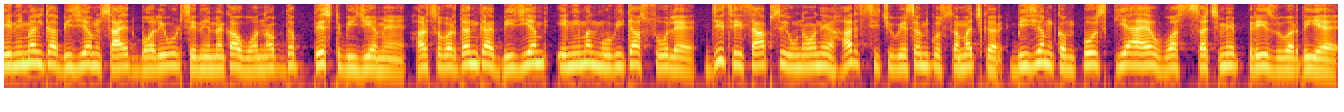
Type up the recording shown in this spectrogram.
एनिमल का बीजीएम शायद बॉलीवुड सिनेमा का one of the best BGM है। हर्षवर्धन का बीजीएम एनिमल मूवी का सोल है, जिस हिसाब से उन्होंने हर सिचुएशन को समझकर बीजीएम कंपोज किया है, वह सच में प्रेज वर्दी है।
